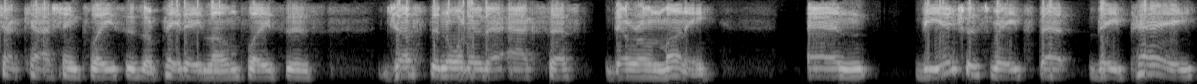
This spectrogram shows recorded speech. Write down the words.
check cashing places or payday loan places just in order to access their own money, and the interest rates that they pay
